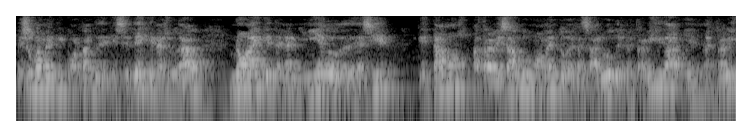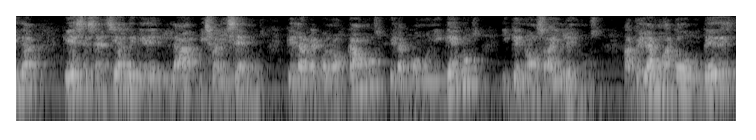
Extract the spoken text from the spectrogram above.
es sumamente importante de que se dejen ayudar, no hay que tener miedo de decir que estamos atravesando un momento de la salud de nuestra vida y en nuestra vida que es esencial de que la visualicemos, que la reconozcamos, que la comuniquemos y que nos aislemos. Apelamos a todos ustedes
